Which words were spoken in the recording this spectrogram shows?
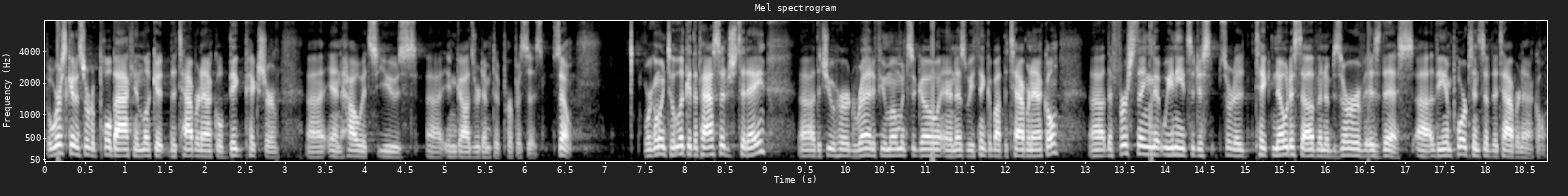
But we're just going to sort of pull back and look at the tabernacle big picture uh, and how it's used uh, in God's redemptive purposes. So, we're going to look at the passage today uh, that you heard read a few moments ago, and as we think about the tabernacle, uh, the first thing that we need to just sort of take notice of and observe is this uh, the importance of the tabernacle.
